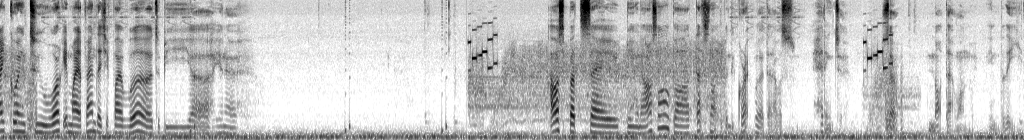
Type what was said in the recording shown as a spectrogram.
might going to work in my advantage if I were to be, uh, you know. I was about to say being an asshole, but that's not even the correct word that I was heading to. So, not that one indeed.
